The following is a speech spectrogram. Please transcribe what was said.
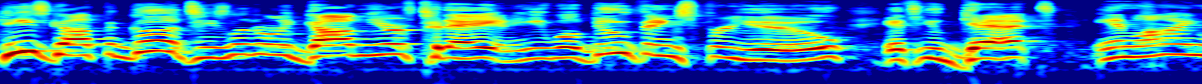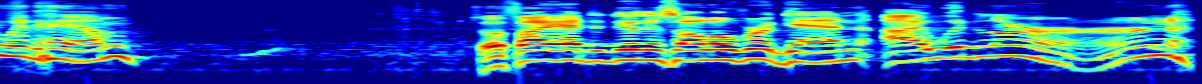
He's got the goods. He's literally God in the earth today and he will do things for you if you get in line with him. So if I had to do this all over again I would learn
